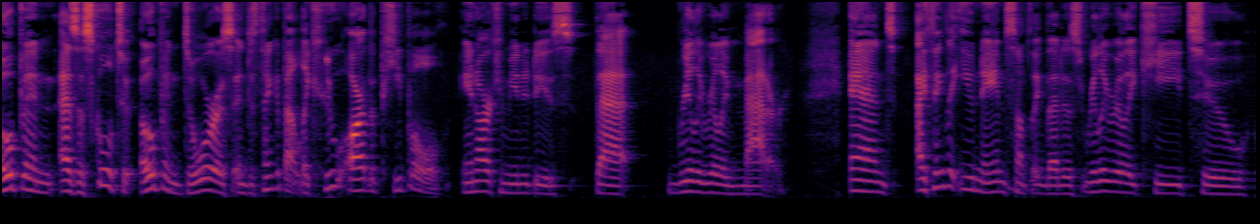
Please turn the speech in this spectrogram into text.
open as a school to open doors and to think about like who are the people in our communities that really really matter. And I think that you named something that is really really key to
